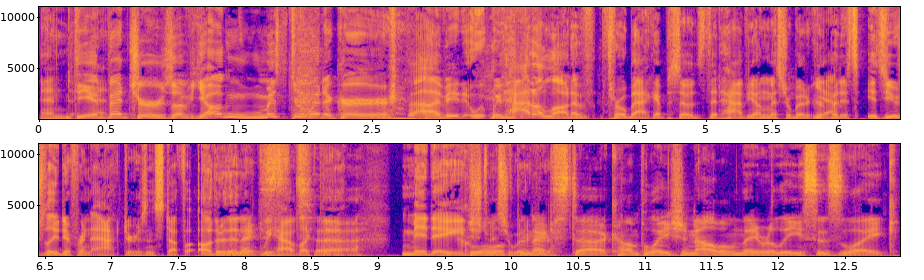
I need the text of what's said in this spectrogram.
and The and- Adventures of Young Mr. Whitaker. I mean, we- we've had a lot of throwback episodes that have young Mr. Whitaker, Yeah. but it's it's usually different actors and stuff. Other than next, we have like uh, the mid aged cool Mr. if the next uh, compilation album they release is like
